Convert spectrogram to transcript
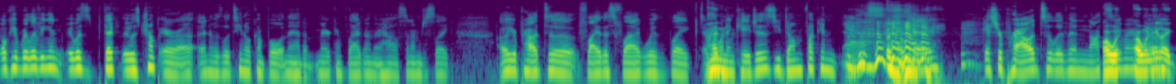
okay, we're living in it was def- it was Trump era, and it was Latino couple, and they had an American flag on their house, and I'm just like, oh, you're proud to fly this flag with like everyone I- in cages, you dumb fucking ass. okay, guess you're proud to live in Nazi Or, when- America. or when they like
